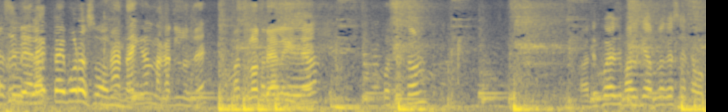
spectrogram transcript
আজি বেলেগ টাইপত আছোঁ না চাইকেল নাকাটিলো যে। আমাৰ অলপ বেয়া লাগিছে। প্ৰচেশ্যন দেখুৱাই আছোঁ ভালকৈ আপোনালোকে চাই থাকক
